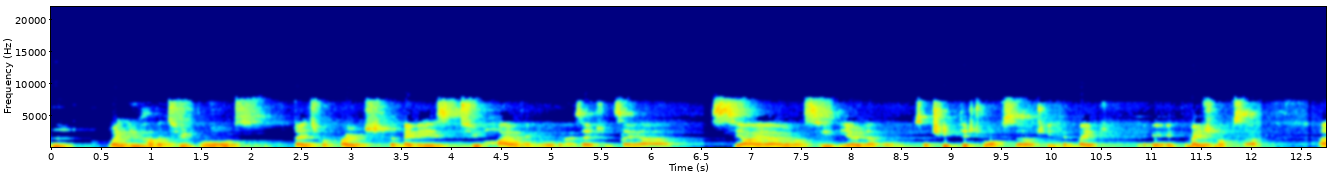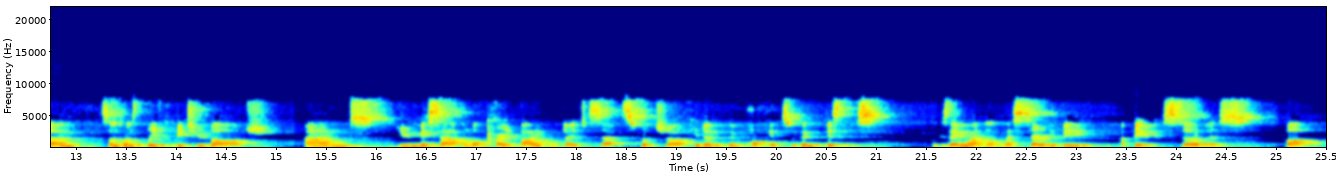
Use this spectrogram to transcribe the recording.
Mm. When you have a too broad data approach that maybe is too high within the organization, say a CIO or CDO level, so Chief Digital Officer or Chief Information Officer, um, sometimes the brief can be too large and you miss out a lot of very valuable data sets which are hidden within pockets within the business because they might not necessarily be a big service, but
